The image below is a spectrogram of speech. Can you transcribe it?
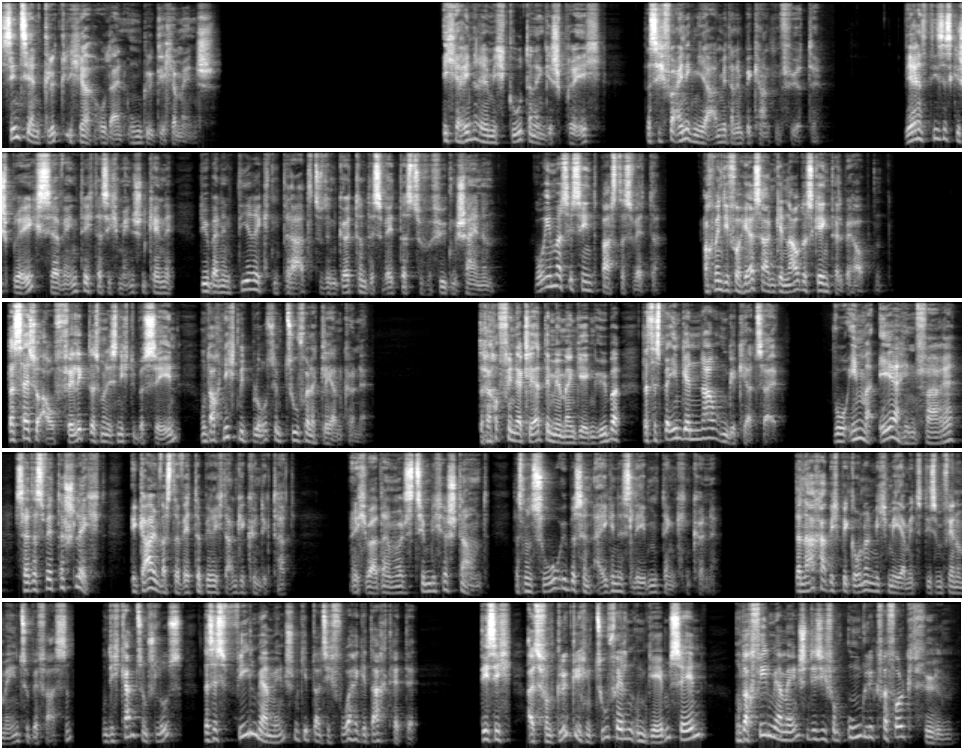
Sind Sie ein glücklicher oder ein unglücklicher Mensch? Ich erinnere mich gut an ein Gespräch, das ich vor einigen Jahren mit einem Bekannten führte. Während dieses Gesprächs erwähnte ich, dass ich Menschen kenne, die über einen direkten Draht zu den Göttern des Wetters zu verfügen scheinen. Wo immer sie sind, passt das Wetter. Auch wenn die Vorhersagen genau das Gegenteil behaupten. Das sei so auffällig, dass man es nicht übersehen und auch nicht mit bloßem Zufall erklären könne. Daraufhin erklärte mir mein Gegenüber, dass es bei ihm genau umgekehrt sei. Wo immer er hinfahre, sei das Wetter schlecht, egal was der Wetterbericht angekündigt hat. Ich war damals ziemlich erstaunt, dass man so über sein eigenes Leben denken könne. Danach habe ich begonnen, mich mehr mit diesem Phänomen zu befassen, und ich kam zum Schluss, dass es viel mehr Menschen gibt, als ich vorher gedacht hätte, die sich als von glücklichen Zufällen umgeben sehen und auch viel mehr Menschen, die sich vom Unglück verfolgt fühlen.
